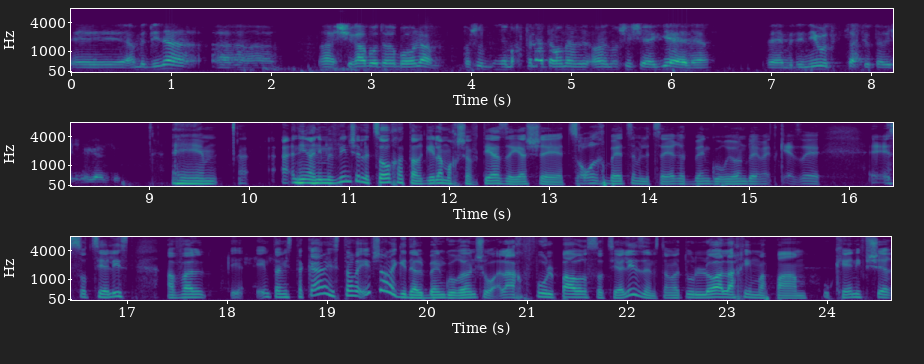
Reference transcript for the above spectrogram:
אה, המדינה העשירה ביותר בעולם. פשוט מכפלת ההון האנושי שהגיע אליה, ומדיניות קצת יותר אינטליגנטית. אמ, אני, אני מבין שלצורך התרגיל המחשבתי הזה יש אה, צורך בעצם לצייר את בן גוריון באמת כאיזה סוציאליסט, אבל אם אתה מסתכל על ההיסטוריה, אי אפשר להגיד על בן גוריון שהוא הלך פול פאוור סוציאליזם, זאת אומרת, הוא לא הלך עם מפ"ם, הוא כן אפשר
